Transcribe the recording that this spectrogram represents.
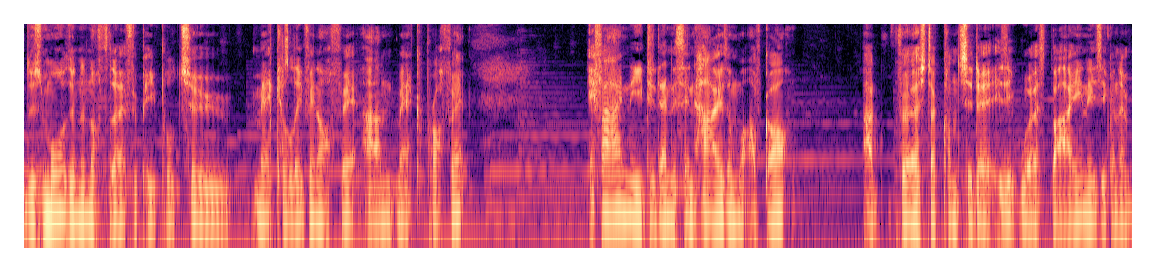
there's more than enough there for people to make a living off it and make a profit. If I needed anything higher than what I've got, I'd first I'd consider is it worth buying? Is it going to,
